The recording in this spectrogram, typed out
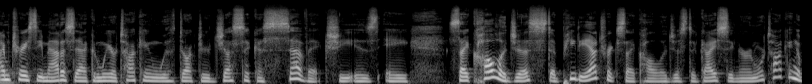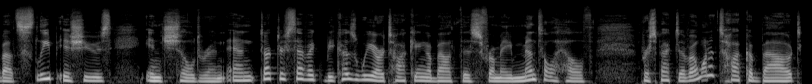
I'm Tracey Matisak, and we are talking with Dr. Jessica Sevecke. She is a psychologist, a pediatric psychologist at Geisinger, and we're talking about sleep issues in children. And Dr. Sevecke, because we are talking about this from a mental health perspective, I want to talk about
